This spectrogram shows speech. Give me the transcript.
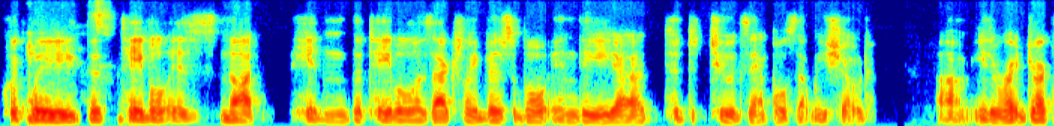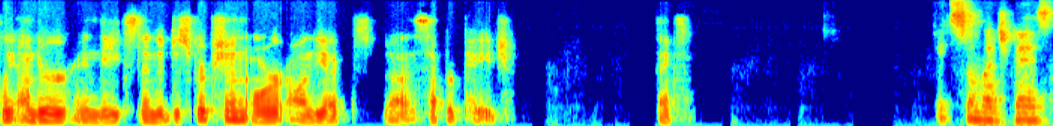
quickly, the table is not hidden. The table is actually visible in the uh, two examples that we showed, um, either right directly under in the extended description or on the uh, separate page. Thanks. Thanks so much, guys.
